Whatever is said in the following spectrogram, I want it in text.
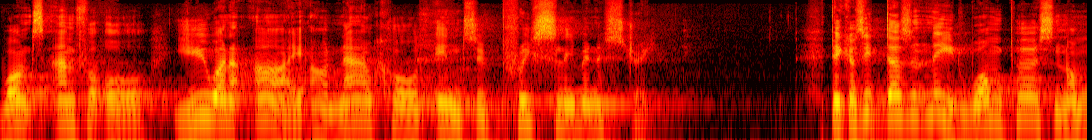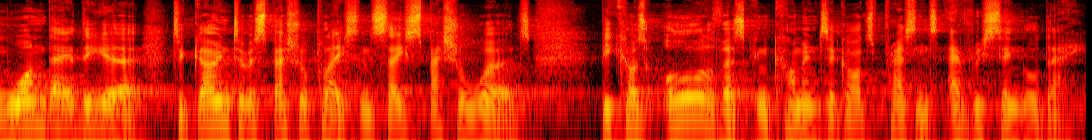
once and for all, you and I are now called into priestly ministry. Because it doesn't need one person on one day of the year to go into a special place and say special words, because all of us can come into God's presence every single day.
